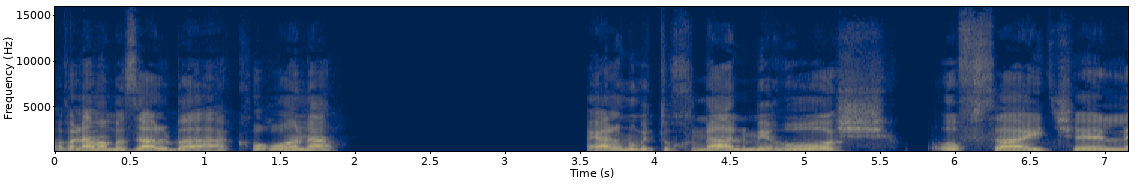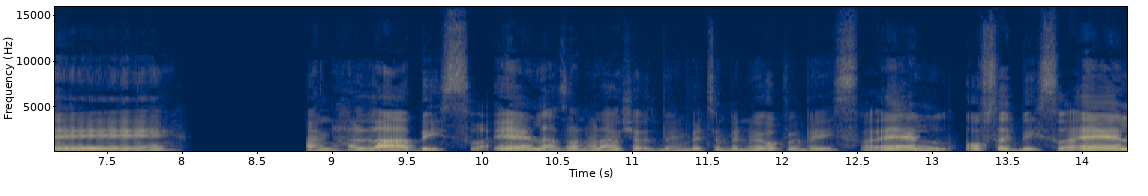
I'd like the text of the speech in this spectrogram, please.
אבל למה מזל בקורונה? היה לנו מתוכנן מראש off-site של אה, הנהלה בישראל, אז ההנהלה יושבת ב- בעצם בניו יורק ובישראל, off-site בישראל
